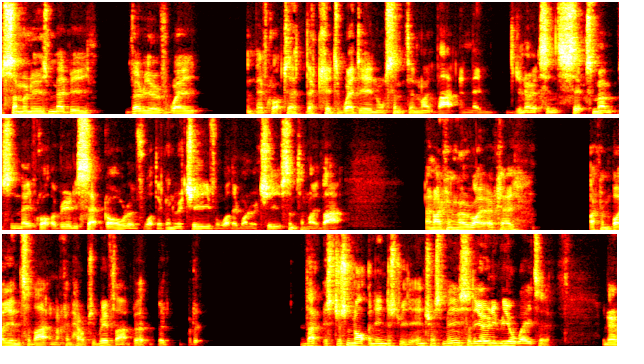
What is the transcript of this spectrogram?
someone who's maybe very overweight and they've got their, their kid's wedding or something like that and they you know it's in six months and they've got a really set goal of what they're going to achieve or what they want to achieve something like that. And i can go right okay i can buy into that and i can help you with that but but but it, just not an industry that interests me. So the only real way to you know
